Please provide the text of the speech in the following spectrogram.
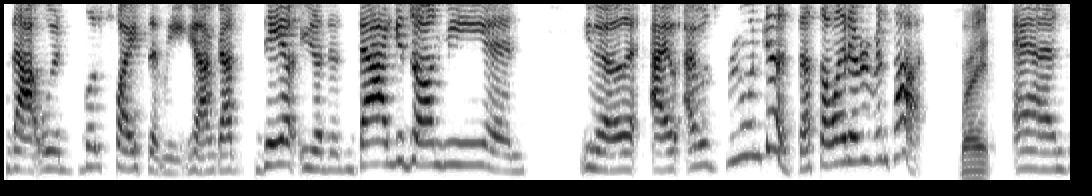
that would look twice at me. I've got da- you know this baggage on me, and you know I I was ruined goods. That's all I'd ever been taught. Right. And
